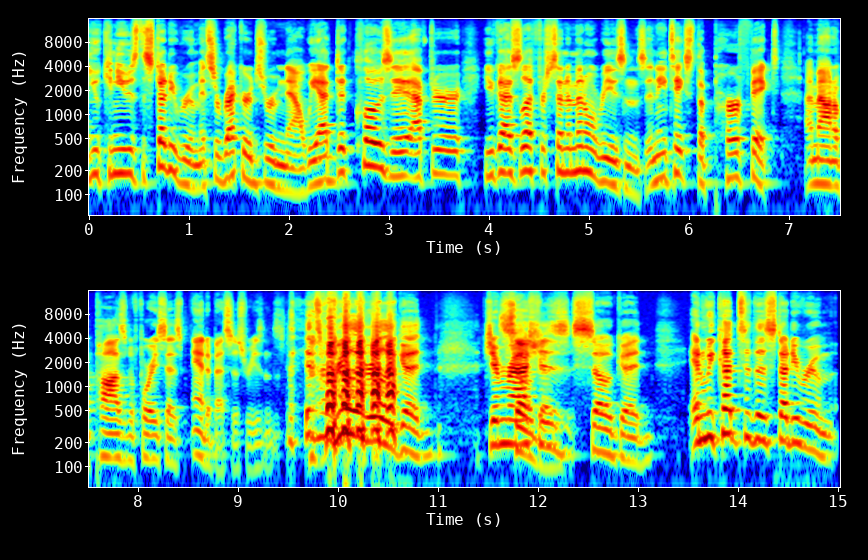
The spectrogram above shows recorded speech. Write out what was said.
you can use the study room. It's a records room now. We had to close it after you guys left for sentimental reasons, and he takes the perfect amount of pause before he says and asbestos reasons. It's really really good. Jim So Rash good. is so good. And we cut to the study room.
